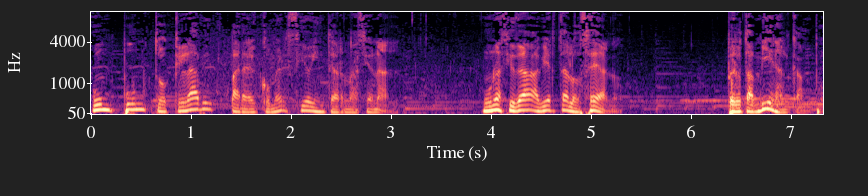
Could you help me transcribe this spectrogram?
un punto clave para el comercio internacional. Una ciudad abierta al océano, pero también al campo.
